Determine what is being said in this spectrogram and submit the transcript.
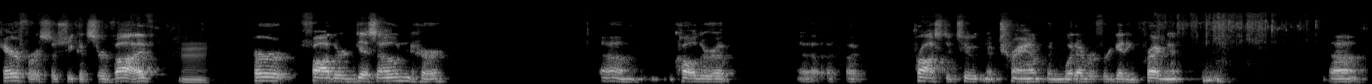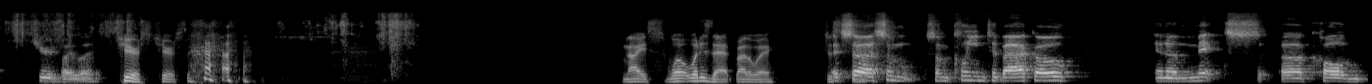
care for us so she could survive. Mm. Her father disowned her, um, called her a, a, a, prostitute and a tramp and whatever for getting pregnant. Uh, cheers, by the way. Cheers, cheers. nice. What what is that, by the way? Just, it's uh, some some clean tobacco in a mix uh, called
